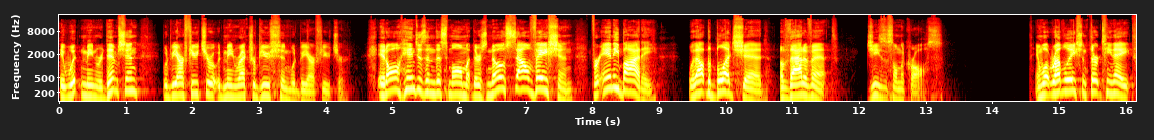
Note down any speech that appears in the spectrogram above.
It wouldn't mean redemption would be our future, it would mean retribution would be our future. It all hinges in this moment. There's no salvation for anybody without the bloodshed of that event, Jesus on the cross. And what Revelation 13:8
